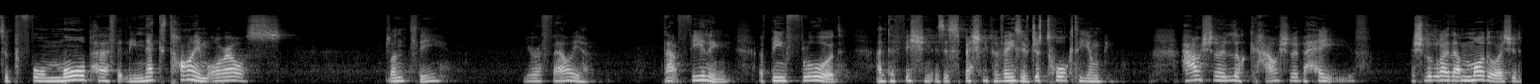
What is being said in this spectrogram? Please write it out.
to perform more perfectly next time, or else, bluntly, you're a failure. That feeling of being flawed and deficient is especially pervasive. Just talk to young people. How should I look? How should I behave? I should look like that model. I should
